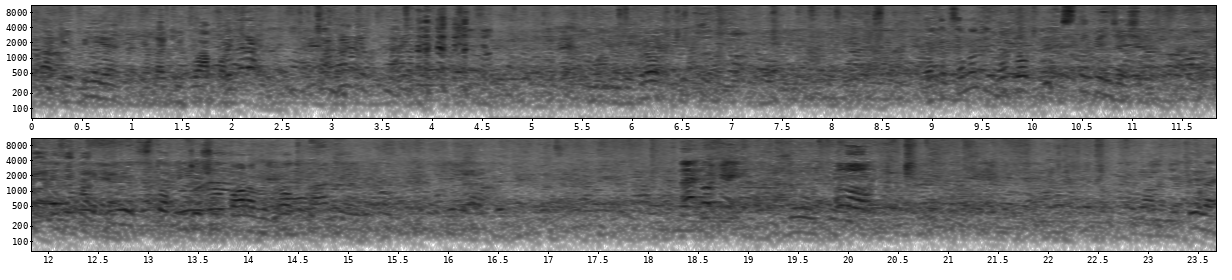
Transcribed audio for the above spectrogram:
Está aqui a pinha, está aqui o papo. Wywrotków? 150. Para za parkę. 150 para wywrotków. Mamy nie tyle.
